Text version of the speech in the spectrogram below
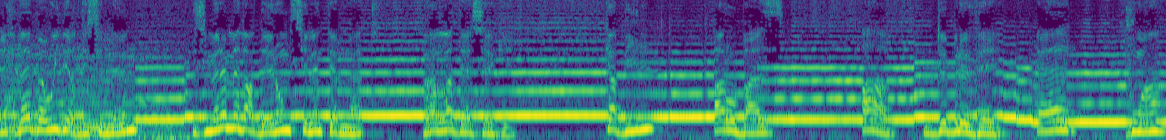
الحبابة ويدي غدي يسلم زمرا ماذا غديرهم سي الانترنت غالا دراساكي كابيل بوان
